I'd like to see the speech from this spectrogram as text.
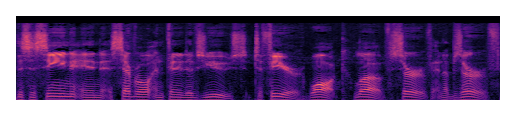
This is seen in several infinitives used to fear, walk, love, serve, and observe.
